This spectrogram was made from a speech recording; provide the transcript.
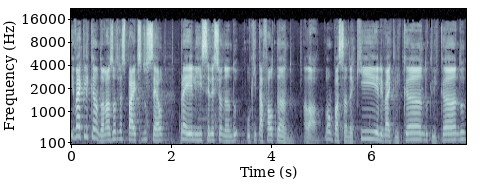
E vai clicando ó, nas outras partes do céu para ele ir selecionando o que está faltando. Olha lá, ó. vamos passando aqui, ele vai clicando, clicando,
